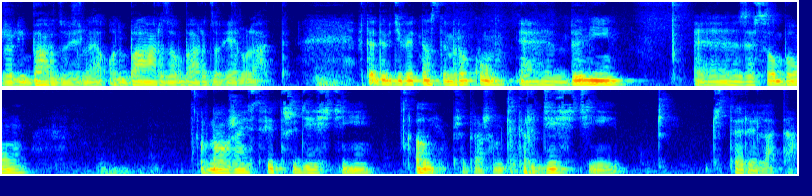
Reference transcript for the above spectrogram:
żyli bardzo źle od bardzo, bardzo wielu lat. Wtedy w 19 roku e, byli e, ze sobą w małżeństwie 30, oj, przepraszam, 44 lata.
